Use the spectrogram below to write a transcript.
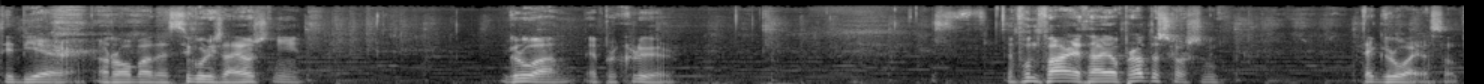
t'i bjerë rroba dhe sigurisht ajo është një grua e përkryer. Në fund fare tha ajo prapë do shkosh te gruaja sot.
